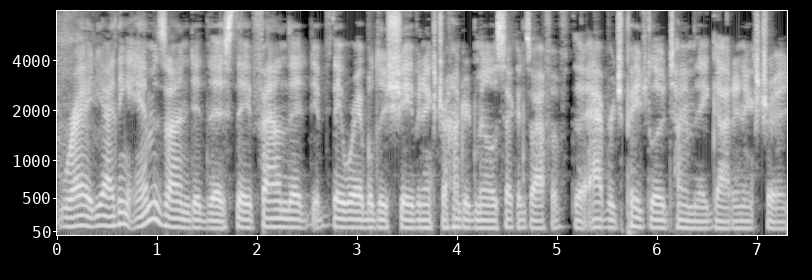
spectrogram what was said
Right. Yeah. I think Amazon did this. They found that if they were able to shave an extra 100 milliseconds off of the average page load time, they got an extra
